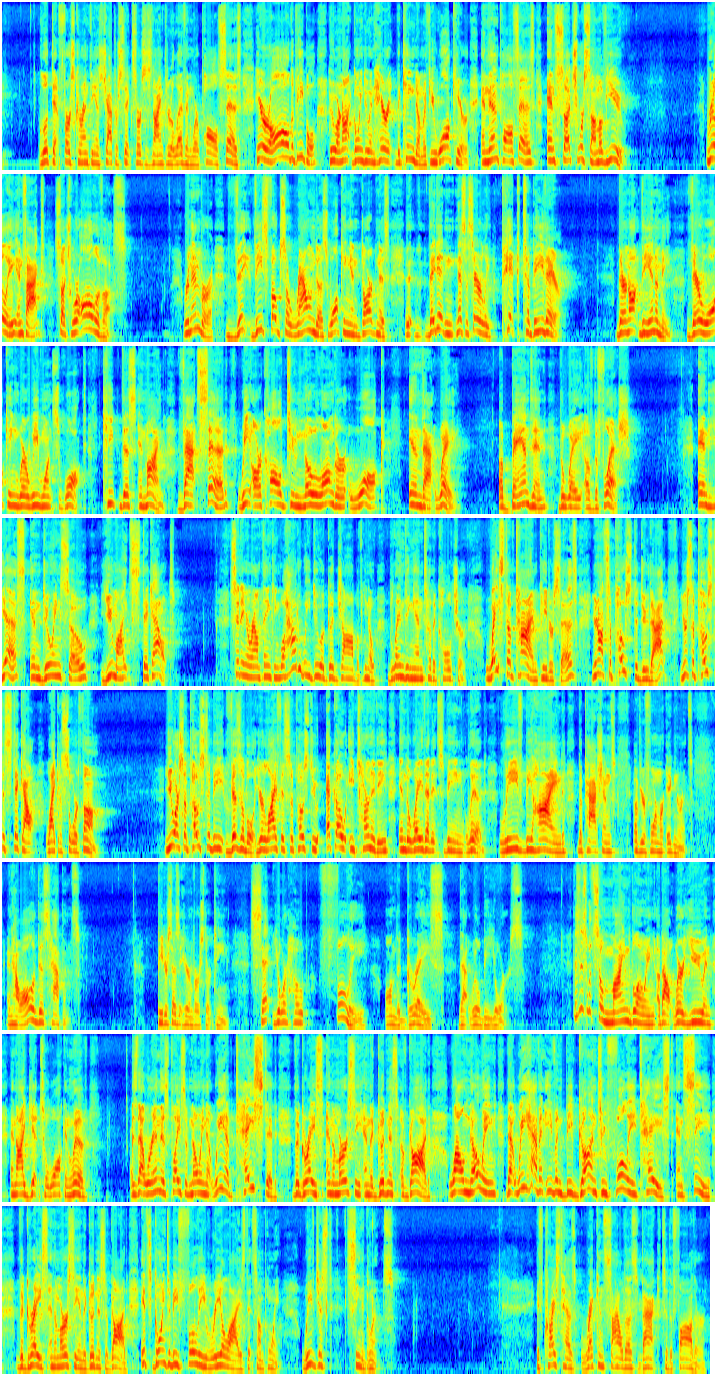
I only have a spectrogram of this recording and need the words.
looked at 1 Corinthians chapter 6 verses 9 through 11 where Paul says, here are all the people who are not going to inherit the kingdom if you walk here. And then Paul says, and such were some of you. Really, in fact, such were all of us. Remember, they, these folks around us walking in darkness, they didn't necessarily pick to be there. They're not the enemy. They're walking where we once walked. Keep this in mind. That said, we are called to no longer walk in that way. Abandon the way of the flesh. And yes, in doing so, you might stick out. Sitting around thinking, well, how do we do a good job of, you know, blending into the culture? Waste of time, Peter says. You're not supposed to do that. You're supposed to stick out like a sore thumb. You are supposed to be visible. Your life is supposed to echo eternity in the way that it's being lived. Leave behind the passions of your former ignorance. And how all of this happens. Peter says it here in verse 13. Set your hope fully on the grace that will be yours. This is what's so mind blowing about where you and, and I get to walk and live is that we're in this place of knowing that we have tasted the grace and the mercy and the goodness of God while knowing that we haven't even begun to fully taste and see the grace and the mercy and the goodness of God. It's going to be fully realized at some point. We've just seen a glimpse. If Christ has reconciled us back to the Father,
